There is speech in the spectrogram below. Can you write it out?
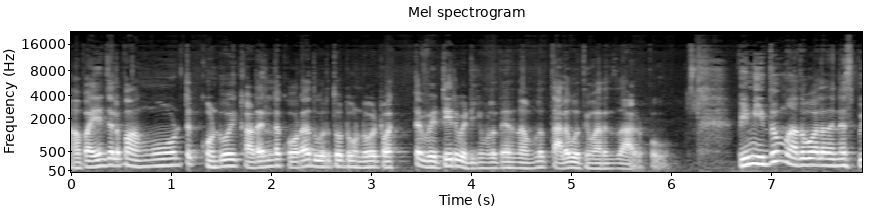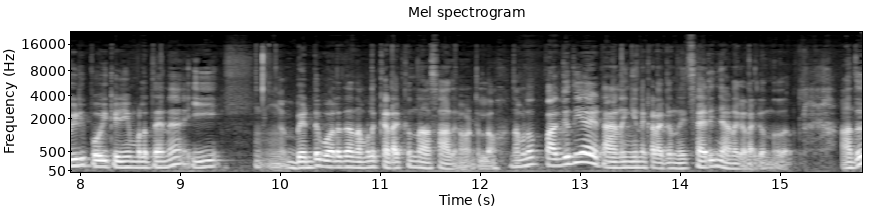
ആ പയ്യൻ ചിലപ്പോൾ അങ്ങോട്ട് കൊണ്ടുപോയി കടലിന്റെ കുറേ ദൂരത്തോട്ട് കൊണ്ടുപോയിട്ട് ഒറ്റ വെട്ടിയിൽ വെടിക്കുമ്പോഴത്തേന് നമ്മൾ തല കുത്തി മറിഞ്ഞ് താഴെ പോകും. പിന്നെ ഇതും അതുപോലെ തന്നെ സ്പീഡിൽ പോയി കഴിയുമ്പോഴത്തേന് ഈ ബെഡ് പോലത്തെ നമ്മൾ കിടക്കുന്ന ആ സാധനമുണ്ടല്ലോ നമ്മൾ പകുതിയായിട്ടാണ് ഇങ്ങനെ കിടക്കുന്നത്. ചരിഞ്ഞാണ് കിടക്കുന്നത്. അത്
